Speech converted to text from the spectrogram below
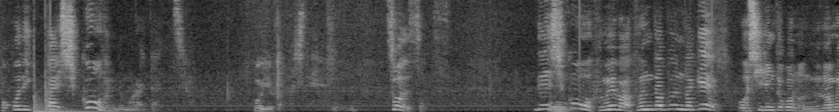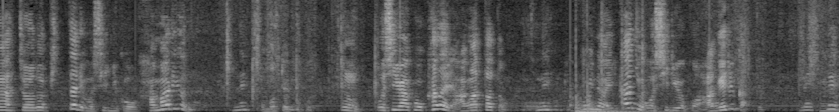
ここで一回四股を踏んでもらいたいんですよ。こういう形で。そうですそうです。で四股を踏めば踏んだ分だけお尻のところの布がちょうどぴったりお尻にこうはまるようになるんですね。思ってるのこうん。お尻がこうかなり上がったと思うんですね。こういうのはいかにお尻をこう上げるかってことですねで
